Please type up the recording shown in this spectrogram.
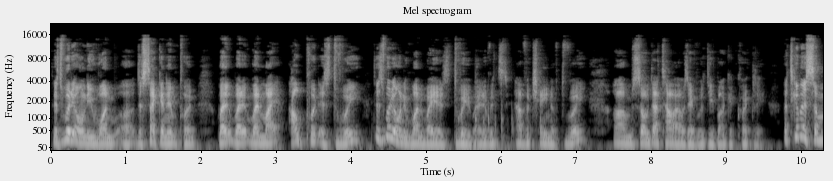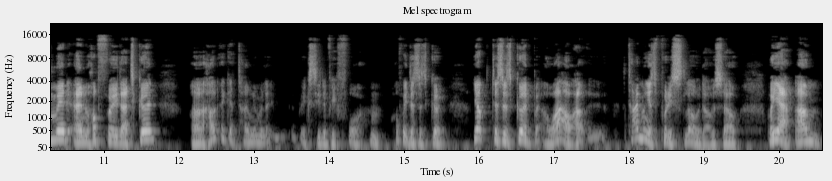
there's really only one. Uh, the second input, when when when my output is three, there's really only one way is three, right? If it's have a chain of three, um, so that's how I was able to debug it quickly. Let's give it a submit, and hopefully that's good. Uh, how did I get time limit exceeded before? Hmm. Hopefully this is good. Yep, this is good. But wow, I, timing is pretty slow though. So, but yeah, um,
